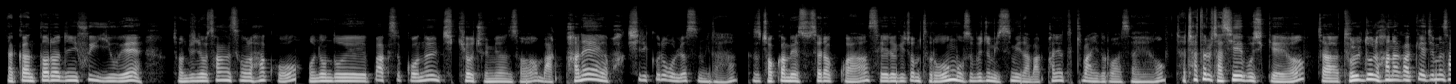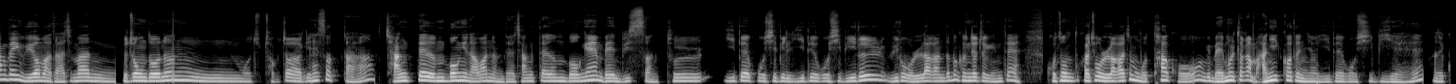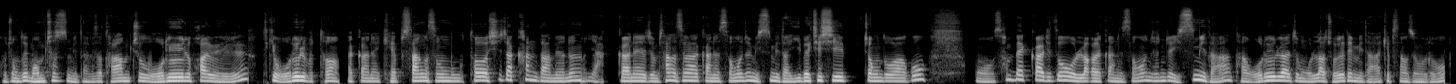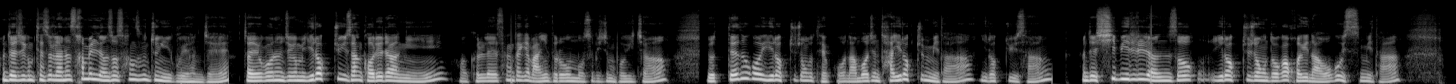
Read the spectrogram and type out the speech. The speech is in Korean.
약간 떨어진 후 이후에 점진적 상승을 하고 어느 정도의 박스권을 지켜주면서 막판에 확실히 끌어올렸습니다. 그래서 저가 매수 세력과 세력이 좀 들어온 모습이 좀 있습니다. 막판에 특히 많이 들어왔어요. 자, 차트를 자세히 보실게요. 자, 둘둘 하나가 깨지면 상당히 위험하다. 하지만 이 정도는 뭐좀 적절하긴 했었다. 장대 음봉이 나왔는데 장대 음봉의 맨 윗선 둘 251, 251을 위로 올라간다면 긍정적인데 그 정도까지 올라가진 못하고 매물대가 많이 있거든요. 252에 아직 그 정도에 멈췄습니다. 그래서 다음 주 월요일, 화요일 특히 월요일부터 약간의 갭 상승부터 시작한다면은 약간의 좀 상승할 가능성은 좀 있습니다. 270 정도하고 뭐 300까지도 올라갈 가능성은 현재 있습니다. 다 월요일 날 좀 올라줘야 됩니다. 갭 상승으로. 현재 지금 테슬라는 3일 연속 상승 중이고요. 현재. 자, 요거는 지금 1억 주 이상 거래량이 어, 근래 상당히 많이 들어온 모습이 좀 보이죠. 요때도 거의 1억 주 정도 되고 나머지는 다 1억 주입니다. 1억 주 이상. 현재 11일 연속 1억 주 정도가 거의 나오고 있습니다.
